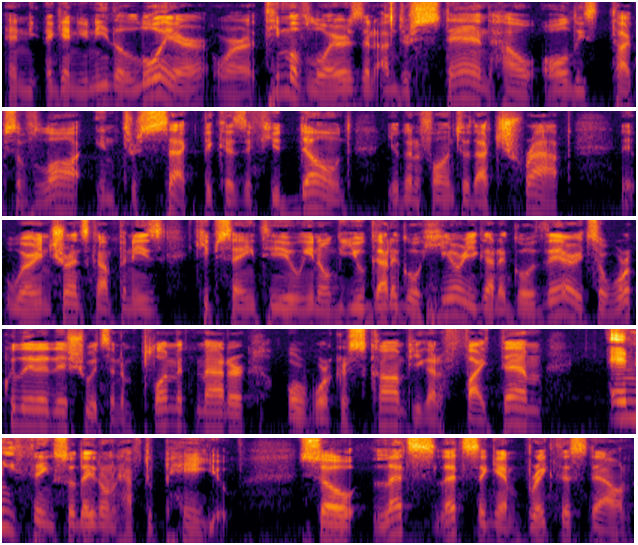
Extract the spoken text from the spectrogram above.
And again, you need a lawyer or a team of lawyers that understand how all these types of law intersect. Because if you don't, you're going to fall into that trap where insurance companies keep saying to you, you know, you got to go here, you got to go there. It's a work-related issue, it's an employment matter, or workers' comp. You got to fight them anything so they don't have to pay you. So let's let's again break this down.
